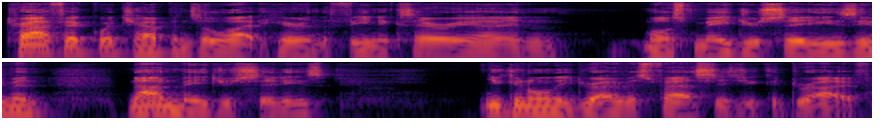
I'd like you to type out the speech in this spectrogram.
traffic, which happens a lot here in the Phoenix area and most major cities, even non major cities, you can only drive as fast as you could drive.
